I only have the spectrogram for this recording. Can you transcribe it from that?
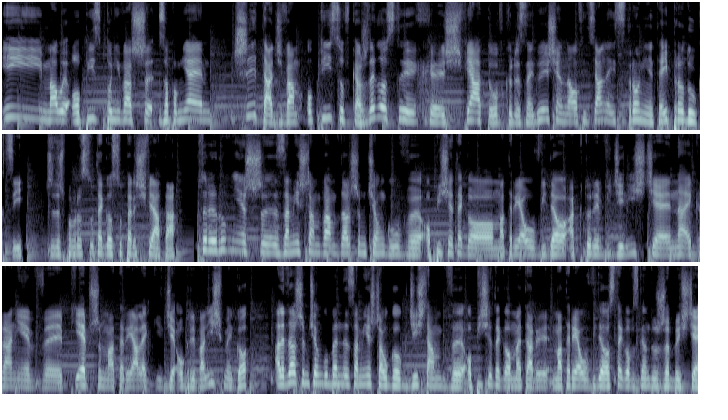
I mały opis, ponieważ zapomniałem czytać wam opisów każdego z tych e, światów, który znajduje się na oficjalnej stronie tej produkcji, czy też po prostu tego super świata, który również e, zamieszczam wam w dalszym ciągu w opisie tego materiału wideo, a który widzieliście na ekranie w pierwszym materiale, gdzie ogrywaliśmy go, ale w dalszym ciągu będę zamieszczał go gdzieś tam w opisie tego materiału wideo z tego względu, żebyście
